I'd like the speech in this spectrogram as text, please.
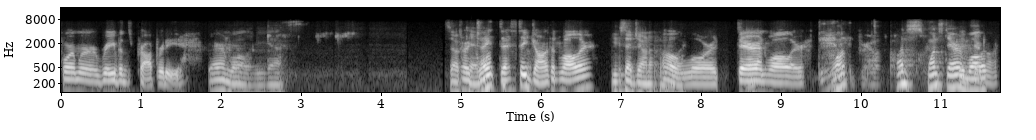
former Ravens property. Darren Waller, yeah. It's okay. Sorry, did, I, did I say Jonathan Waller? You said Jonathan. Oh Waller. Lord, Darren Waller. Damn once, it, bro. Once once Darren Waller,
